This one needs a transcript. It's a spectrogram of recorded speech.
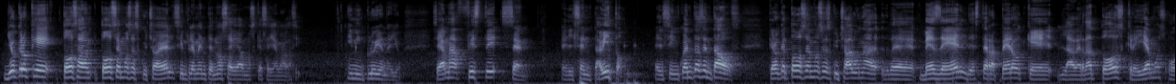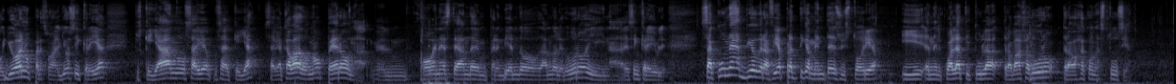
Yo creo que todos, todos hemos escuchado de él, simplemente no sabíamos que se llamaba así. Y me incluyo en ello. Se llama 50 Cent, el centavito, el 50 centavos. Creo que todos hemos escuchado alguna vez de él, de este rapero, que la verdad todos creíamos, o yo en lo personal, yo sí creía, pues que ya no sabía, o sea, que ya se había acabado, ¿no? Pero nada, el joven este anda emprendiendo, dándole duro y nada, es increíble. Sacó una biografía prácticamente de su historia y en el cual la titula Trabaja duro, trabaja con astucia.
